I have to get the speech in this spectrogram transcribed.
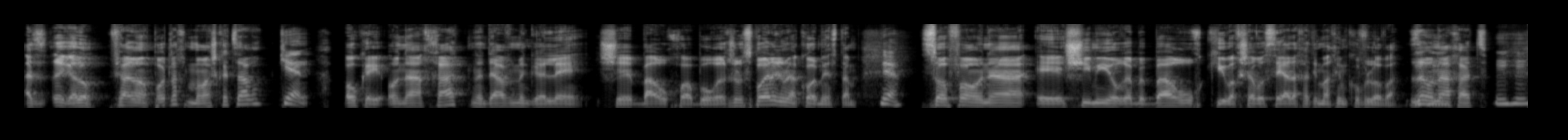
אז רגע לא, אפשר למפות לך ממש קצר? כן, אוקיי, עונה אחת, נדב מגלה שברוך הוא הבורר שלו, ספוילרים להכל מן הסתם. כן. סוף העונה, אה, שימי יורה בברוך כי הוא עכשיו עושה יד אחת עם האחים קובלובה. זה מהמם. עונה אחת. מהמם.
